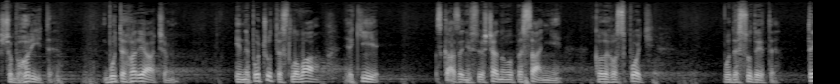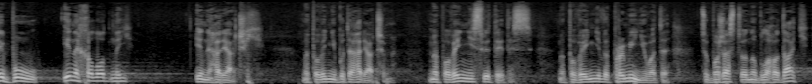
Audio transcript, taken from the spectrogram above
щоб горіти, бути гарячим і не почути слова, які сказані в священному писанні, коли Господь буде судити. Ти був і не холодний, і не гарячий. Ми повинні бути гарячими. Ми повинні світитись. Ми повинні випромінювати цю божественну благодать.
